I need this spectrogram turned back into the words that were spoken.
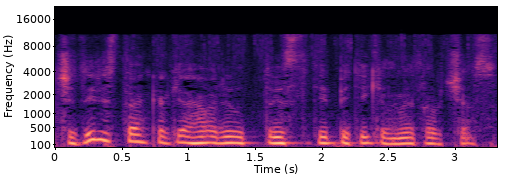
400, как я говорил, 35 км в час.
